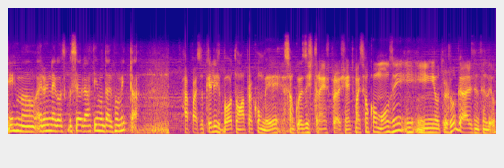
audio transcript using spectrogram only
Meu irmão, era um negócio que você olhar tinha vontade de vomitar. Rapaz, o que eles botam lá para comer são coisas estranhas pra gente, mas são comuns em, em, em, outros lugares, entendeu?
